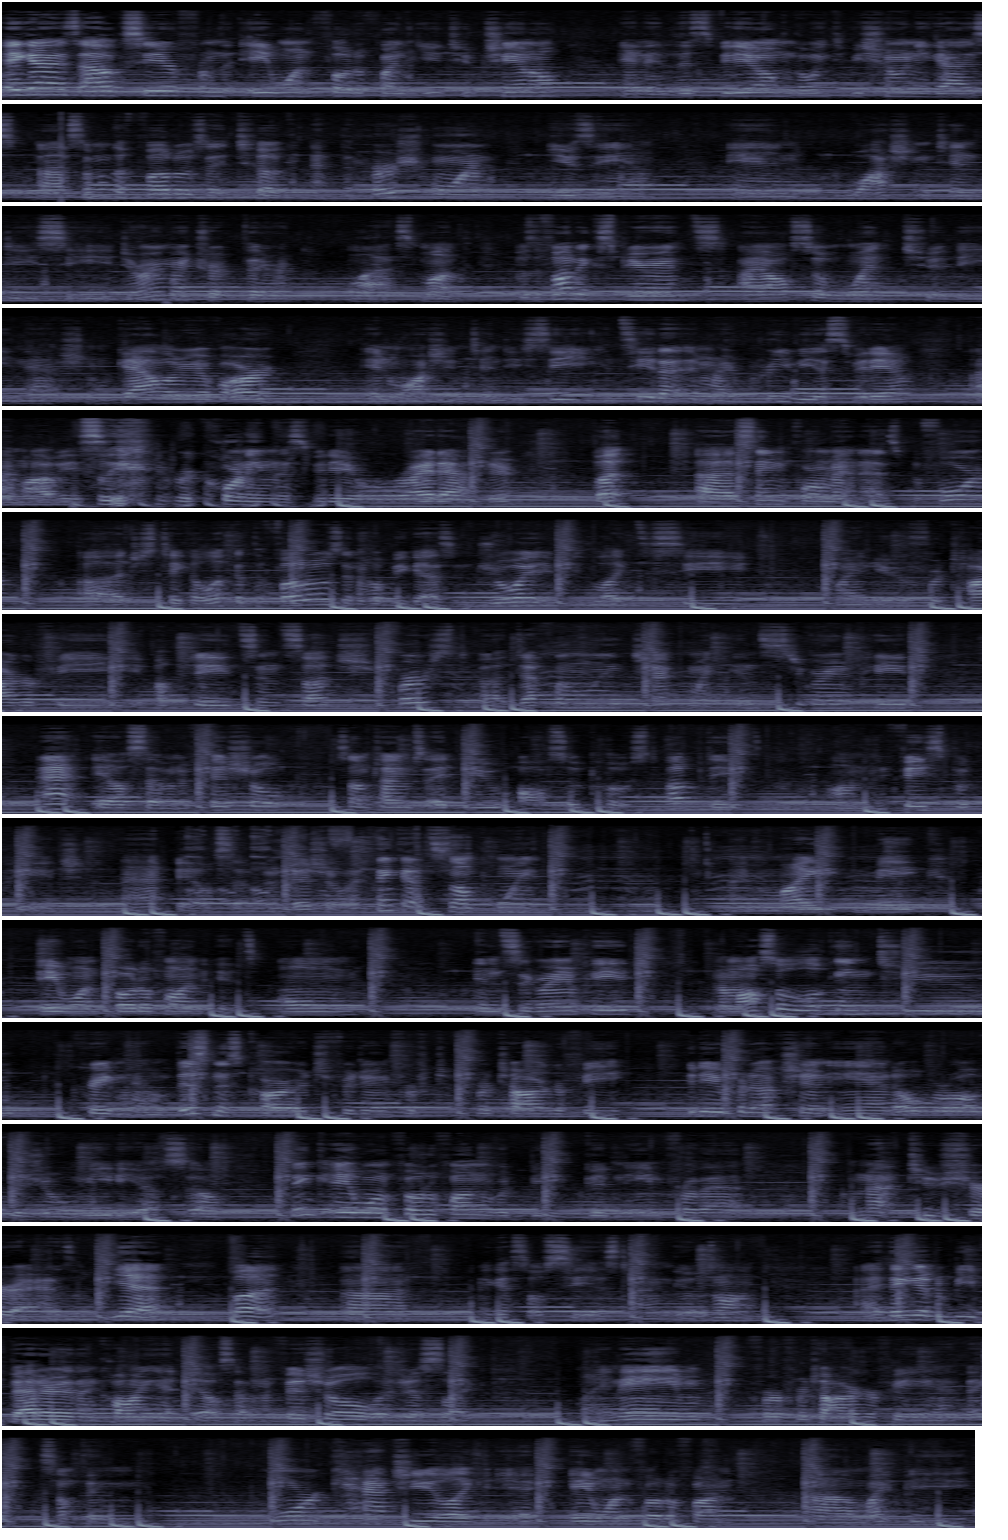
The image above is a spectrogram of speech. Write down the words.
Hey guys, Alex here from the A1 Photo Fun YouTube channel, and in this video I'm going to be showing you guys uh, some of the photos I took at the Hirshhorn Museum in Washington, D.C. during my trip there last month. It was a fun experience. I also went to the National Gallery of Art in Washington, D.C. You can see that in my previous video. I'm obviously recording this video right after, but uh, same format as before. Uh, just take a look at the photos and hope you guys enjoy. If you'd like to see photography updates and such first, uh, definitely check my Instagram page at Ale7Official. Sometimes I do also post updates on my Facebook page at Ale7Official. I think at some point I might make A1 Photo Fun its own Instagram page. And I'm also looking to create my own business cards for doing photography, video production, and overall visual media. So I think A1 Photo Fun would be a good name for that. I'm not too sure as of yet, but uh, I guess I'll see as time goes on. I think it would be better than calling it Ale7 Official or just like my name for photography. I think something more catchy like A1 Photo Fun uh, might be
